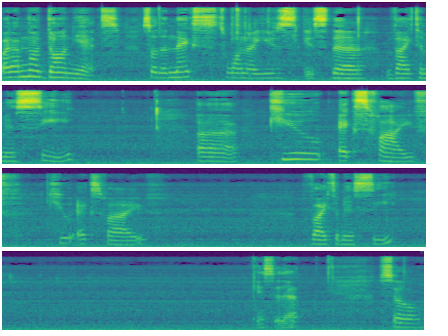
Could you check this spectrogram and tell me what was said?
but I'm not done yet. So the next one I use is the vitamin C uh, QX5 QX5 vitamin C. Can see that? So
